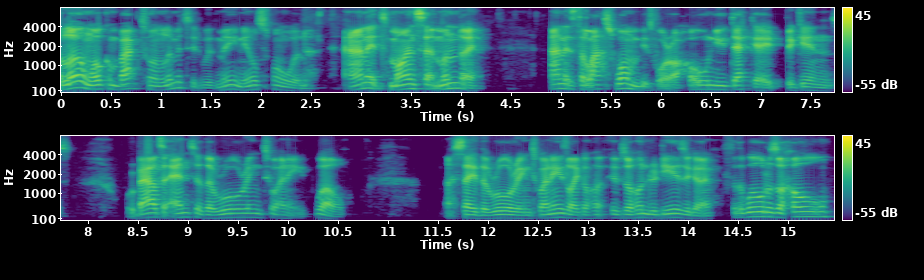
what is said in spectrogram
Hello and welcome back to Unlimited with me, Neil Smallwood. And it's Mindset Monday. And it's the last one before a whole new decade begins. We're about to enter the roaring 20s. Well, I say the roaring 20s like it was 100 years ago. For the world as a whole,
